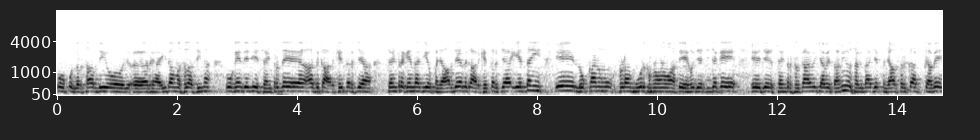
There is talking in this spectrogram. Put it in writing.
ਉਹ ਭੁੱਲਰ ਸਾਹਿਬ ਦੀ ਉਹ ਰਿਹਾਈ ਦਾ ਮਸਲਾ ਸੀ ਨਾ, ਉਹ ਕਹਿੰਦੇ ਜੀ ਸੈਂਟਰ ਦੇ ਅਧਿਕਾਰ ਖੇਤਰ 'ਚ ਆ। ਸੈਂਟਰ ਕਹਿੰਦਾ ਜੀ ਉਹ ਪੰਜਾਬ ਦੇ ਅਧਿਕਾਰ ਖੇਤਰ 'ਚ ਆ। ਇਦਾਂ ਹੀ ਇਹ ਲੋਕਾਂ ਨੂੰ ਥੋੜਾ ਮੂਰਖ ਬਣਾਉਣ ਵਾਸਤੇ ਇਹੋ ਜਿਹੀ ਚੀਜ਼ਾਂ ਕਿ ਇਹ ਜੇ ਸੈਂਟਰ ਸਰਕਾਰ ਵੀ ਚਾਵੇ ਤਾਂ ਵੀ ਹੋ ਸਕਦਾ, ਜੇ ਪੰਜਾਬ ਸਰਕਾਰ ਚਾਵੇ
